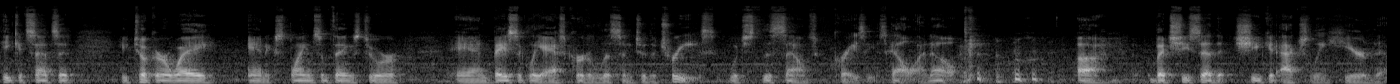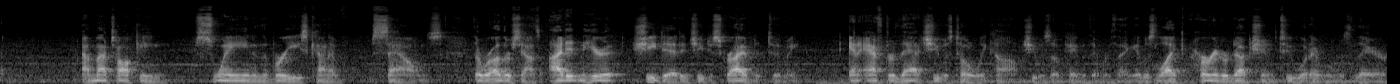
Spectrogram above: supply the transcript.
He could sense it. He took her away and explained some things to her, and basically asked her to listen to the trees. Which this sounds crazy as hell, I know. uh, but she said that she could actually hear them. I'm not talking swaying in the breeze kind of sounds. There were other sounds. I didn't hear it. She did, and she described it to me. And after that, she was totally calm. She was okay with everything. It was like her introduction to whatever was there,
